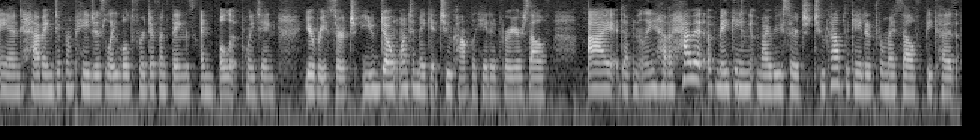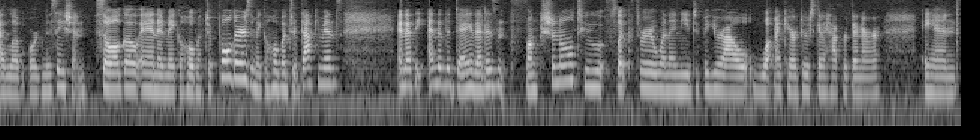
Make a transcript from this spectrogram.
and having different pages labeled for different things and bullet pointing your research. You don't want to make it too complicated for yourself. I definitely have a habit of making my research too complicated for myself because I love organization. So I'll go in and make a whole bunch of folders and make a whole bunch of documents and at the end of the day, that isn't functional to flip through when I need to figure out what my character is going to have for dinner and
